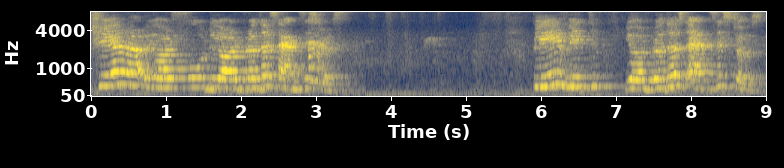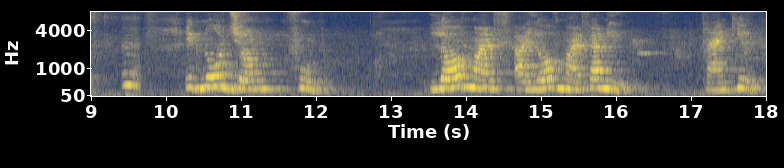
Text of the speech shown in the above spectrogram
Share uh, your food your brothers and sisters. Play with your brothers and sisters. Ignore junk food. Love my I love my family. Thank you.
